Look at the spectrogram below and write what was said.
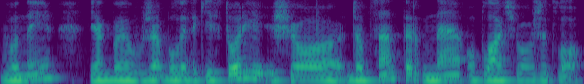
вони якби вже були такі історії, що Джоб-центр не оплачував житло.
